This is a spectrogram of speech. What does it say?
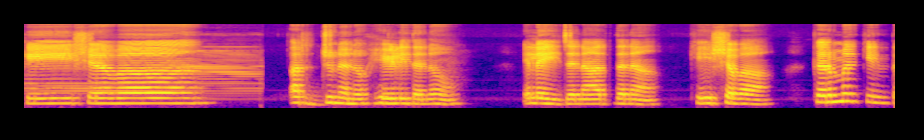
ಕೇಶವ ಅರ್ಜುನನು ಹೇಳಿದನು ಎಲೈ ಜನಾರ್ದನ ಕೇಶವ, ಕರ್ಮಕ್ಕಿಂತ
